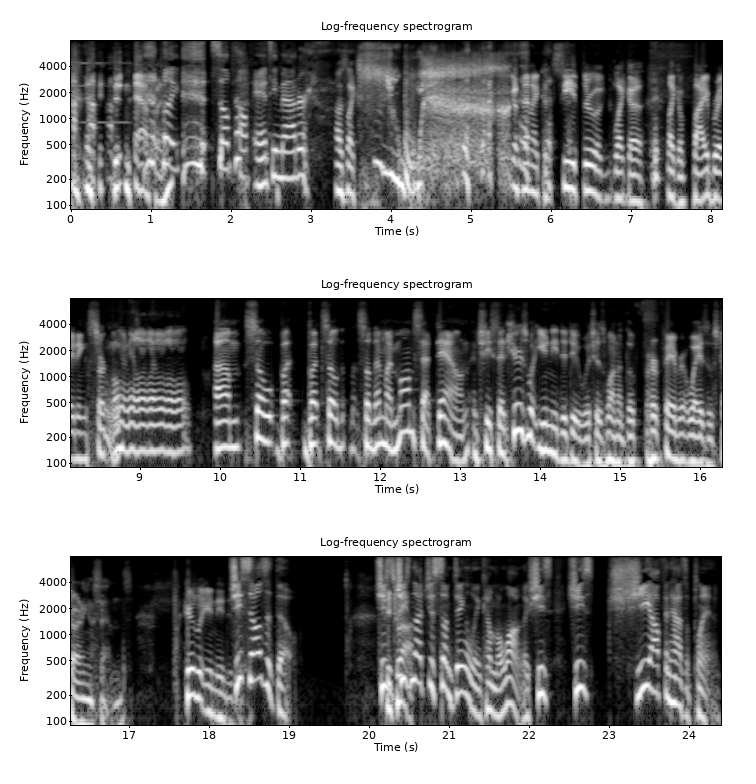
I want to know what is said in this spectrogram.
it didn't happen. Like self help antimatter. I was like, and then I could see through a like a like a vibrating circle. Um. So, but but so so then my mom sat down and she said, "Here's what you need to do," which is one of the her favorite ways of starting a sentence. Here's what you need to do. She do. sells it though. She's She she's not just some dingling coming along. Like she's she's she often has a plan.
